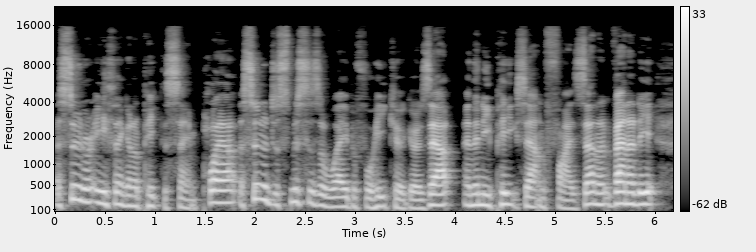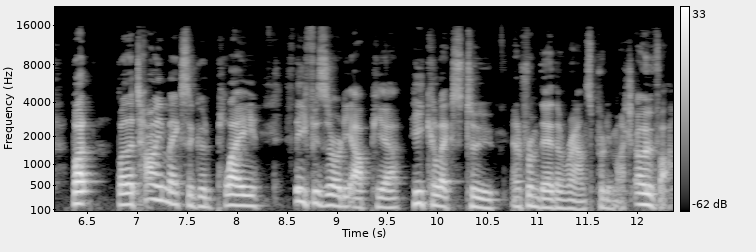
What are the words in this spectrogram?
Asuna and Ethan are going to peek the same player. Asuna dismisses away before Hiko goes out. And then he peeks out and fires Vanity. But by the time he makes a good play, Thief is already up here. He collects two. And from there, the round's pretty much over.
